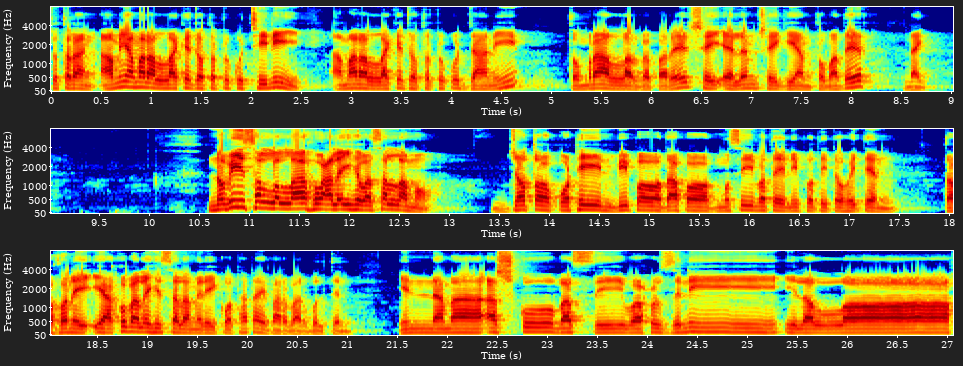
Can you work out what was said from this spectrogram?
সুতরাং আমি আমার আল্লাহকে যতটুকু চিনি, আমার আল্লাহকে যতটুকু জানি, তোমরা আল্লাহর ব্যাপারে সেই এলেম, সেই জ্ঞান তোমাদের নাই। নবী সাল্লাহ আলাইহি ওয়াসাল্লামও যত কঠিন বিপদ, আপদ, মুসিবতে নিপতিত হইতেন তখন এই ইয়াকুব আলহিসাল্লামের এই কথাটাই বারবার বলতেন। ইন্নামা আশকু বাসি ওয়া হুজনি ইলাল্লাহ।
